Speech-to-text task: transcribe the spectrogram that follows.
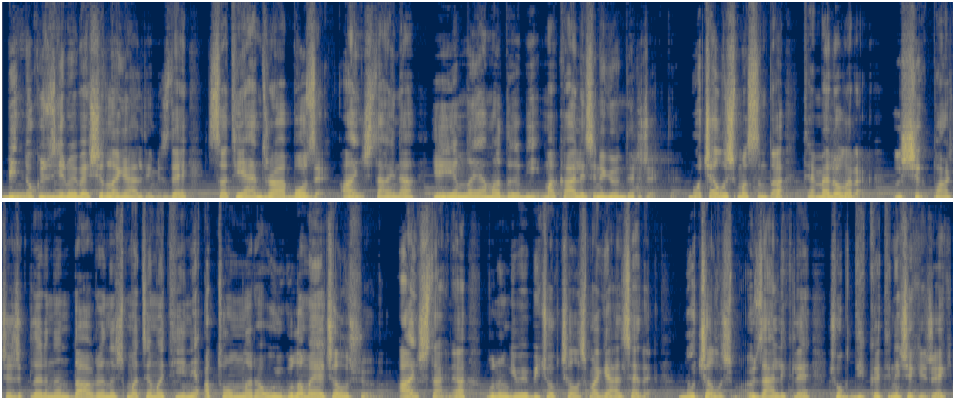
1925 yılına geldiğimizde Satyendra Bose Einstein'a yayımlayamadığı bir makalesini gönderecekti. Bu çalışmasında temel olarak ışık parçacıklarının davranış matematiğini atomlara uygulamaya çalışıyordu. Einstein'a bunun gibi birçok çalışma gelse de bu çalışma özellikle çok dikkatini çekecek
